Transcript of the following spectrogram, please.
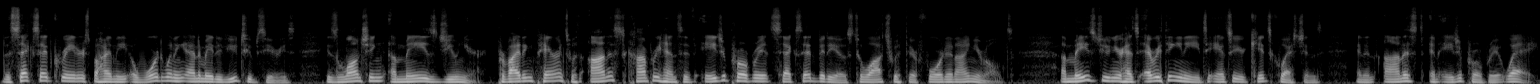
the sex ed creators behind the award winning animated YouTube series, is launching Amaze Junior, providing parents with honest, comprehensive, age appropriate sex ed videos to watch with their four to nine year olds. Amaze Junior has everything you need to answer your kids' questions in an honest and age appropriate way.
